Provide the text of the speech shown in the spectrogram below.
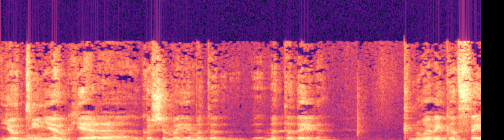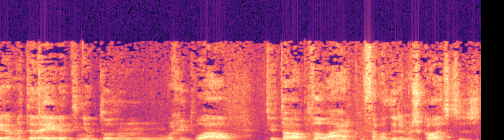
e eu tinha o que era o que eu chamei a mata- matadeira. Que não é bem canseira. A matadeira tinha todo um ritual. Eu estava a pedalar, começava a doer as minhas costas,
